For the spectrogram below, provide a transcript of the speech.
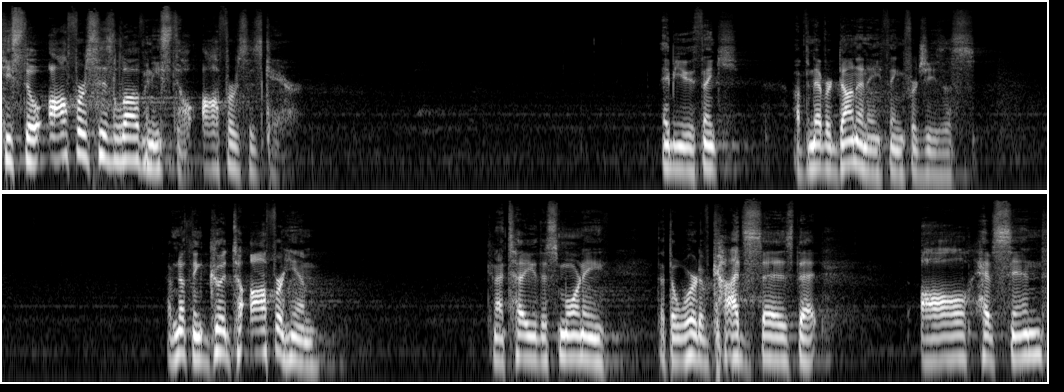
he still offers his love and he still offers his care. Maybe you think, I've never done anything for Jesus. I have nothing good to offer him. Can I tell you this morning that the Word of God says that all have sinned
